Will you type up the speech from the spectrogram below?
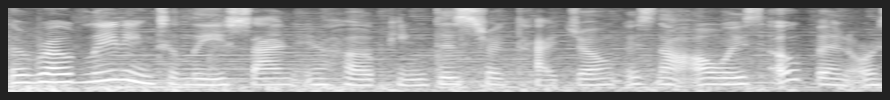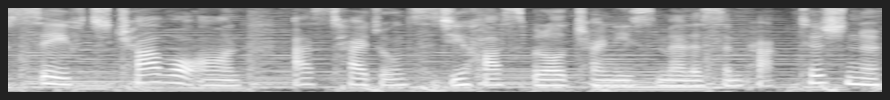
The road leading to Lishan in Heping District, Taichung is not always open or safe to travel on, as Taichung Tzu Chi Hospital Chinese medicine practitioner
